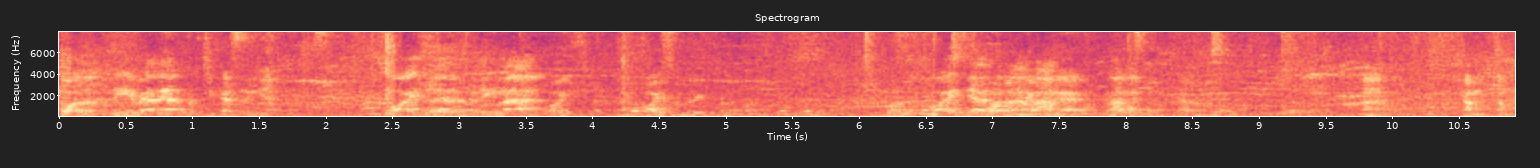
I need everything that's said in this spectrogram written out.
போதும் நீங்க வேற யார் படிச்சு காட்டுறீங்க? வாய்ஸ் யார் சொன்னீங்களா வாய்ஸ் வாய்ஸ் வந்து ரீட் பண்ணுமா வாய்ஸ் யார் வாங்க கம் கம்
